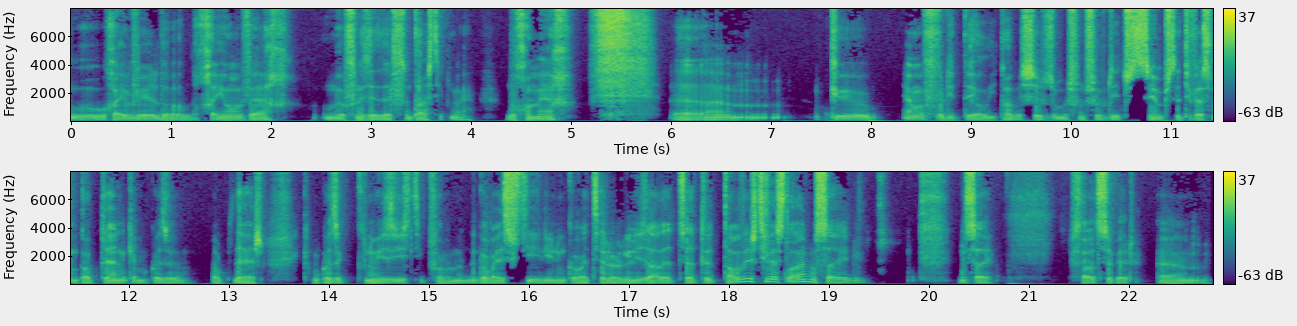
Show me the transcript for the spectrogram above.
o Rei Verde, ou Rayon Vert. O meu francês é fantástico, não é? Do Romer. Uh, que é uma favorita dele e talvez seja os meus filmes favoritos de sempre. Se eu tivesse um top 10, que é uma coisa top 10, que é uma coisa que não existe e provavelmente nunca vai existir e nunca vai ser organizada, etc. Talvez estivesse lá, não sei. Não sei. Gostava de saber. Um,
